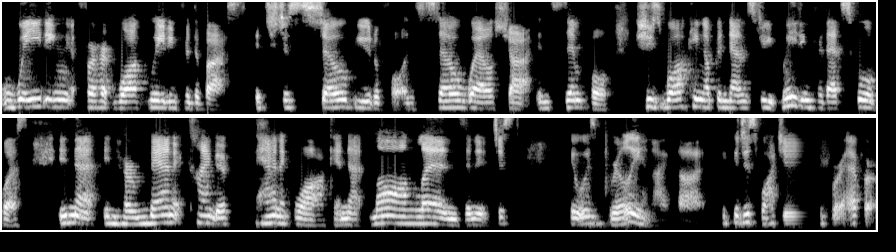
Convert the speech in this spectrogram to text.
waiting for her walk, waiting for the bus. It's just so beautiful and so well shot and simple. She's walking up and down the street, waiting for that school bus in that in her manic kind of panic walk and that long lens, and it just it was brilliant. I thought you could just watch it forever.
